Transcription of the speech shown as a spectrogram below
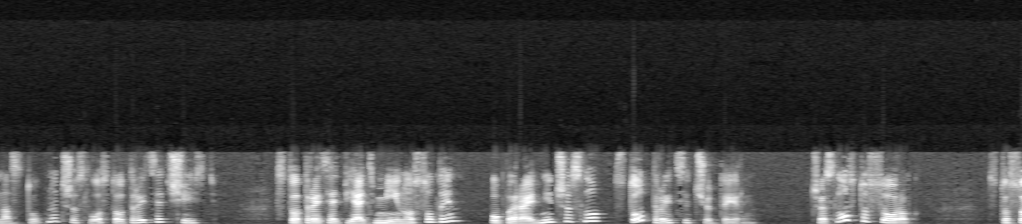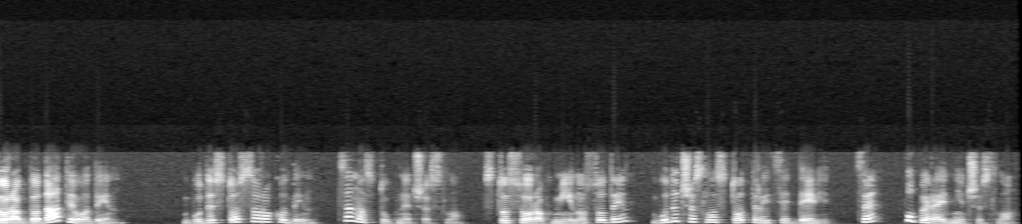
Наступне число 136. 135 мінус 1. Попереднє число 134. Число 140. 140 додати 1 буде 141. Це наступне число. 140 мінус 1 буде число 139. Це попереднє число.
